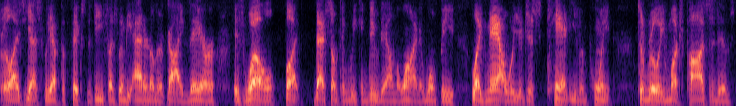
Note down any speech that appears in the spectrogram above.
realize, yes, we have to fix the defense. Maybe add another guy there as well. But that's something we can do down the line. It won't be like now where you just can't even point to really much positives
